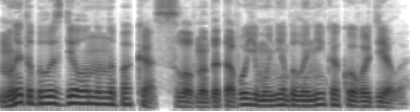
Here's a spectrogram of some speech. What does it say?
Но это было сделано на показ, словно до того ему не было никакого дела.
